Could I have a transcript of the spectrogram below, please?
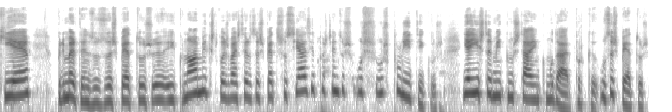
que é, primeiro tens os aspectos uh, económicos, depois vais ter os aspectos sociais e depois tens os, os, os, políticos. E é isto a mim que me está a incomodar, porque os aspectos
